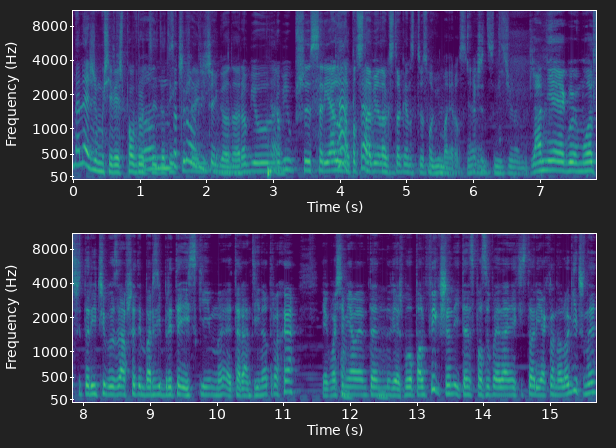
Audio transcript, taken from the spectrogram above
należy mu się, wiesz, powrót no, do tych Zaczął od Ritchiego, no. robił, tak. robił przy serialu tak, na podstawie tak, Lock, Stock and Two Smoking Barrels, nie? Znaczy, nic Dla mnie, jak byłem młodszy, to Ritchie był zawsze tym bardziej brytyjskim e, Tarantino trochę. Jak właśnie miałem ten, wiesz, było Pulp Fiction i ten sposób opowiadania historii chronologiczny,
